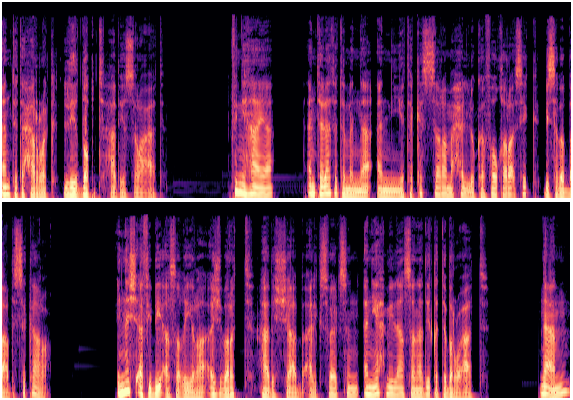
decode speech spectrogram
أن تتحرك لضبط هذه الصراعات. في النهاية أنت لا تتمنى أن يتكسر محلك فوق رأسك بسبب بعض السكارى. النشأة في بيئة صغيرة أجبرت هذا الشاب أليكس فيركسون أن يحمل صناديق التبرعات. نعم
